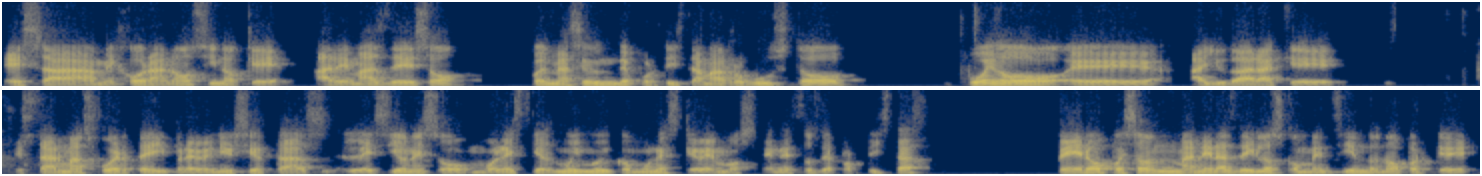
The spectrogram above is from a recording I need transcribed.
esa mejora, ¿no? Sino que además de eso, pues me hace un deportista más robusto, puedo eh, ayudar a que estar más fuerte y prevenir ciertas lesiones o molestias muy, muy comunes que vemos en estos deportistas, pero pues son maneras de irlos convenciendo, ¿no? Porque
